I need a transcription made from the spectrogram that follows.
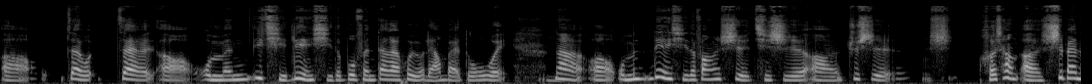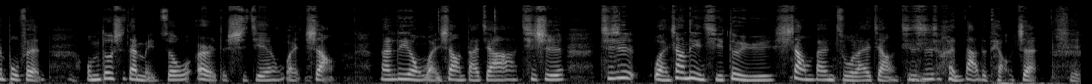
呃，在在呃，我们一起练习的部分大概会有两百多位。嗯、那呃，我们练习的方式其实呃，就是是合唱呃诗班的部分，我们都是在每周二的时间晚上。那利用晚上，大家其实其实晚上练习对于上班族来讲，其实是很大的挑战。是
